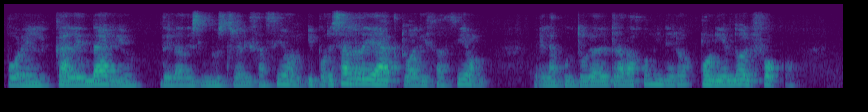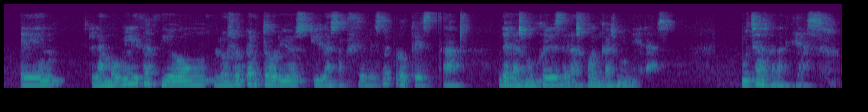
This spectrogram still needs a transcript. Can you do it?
por el calendario de la desindustrialización y por esa reactualización de la cultura del trabajo minero, poniendo el foco en la movilización, los repertorios y las acciones de protesta de las mujeres de las cuencas mineras. Muchas gracias.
